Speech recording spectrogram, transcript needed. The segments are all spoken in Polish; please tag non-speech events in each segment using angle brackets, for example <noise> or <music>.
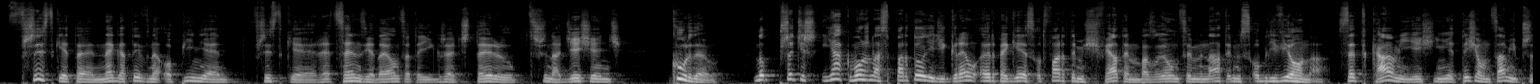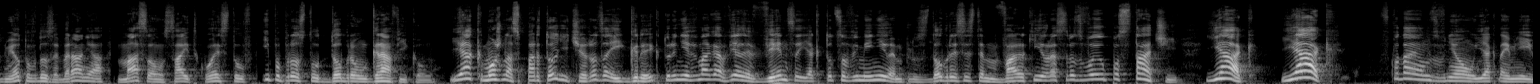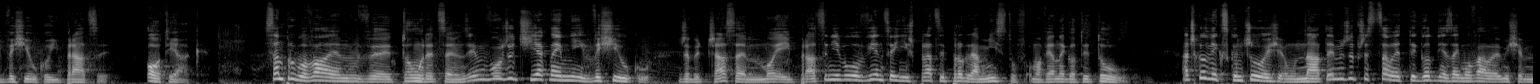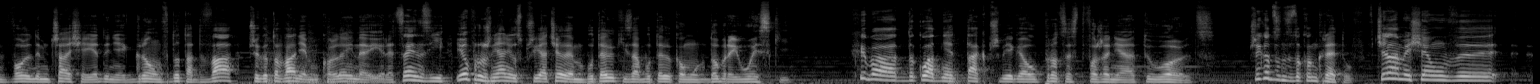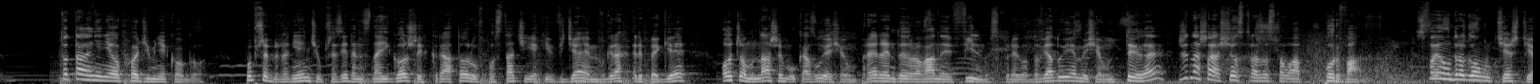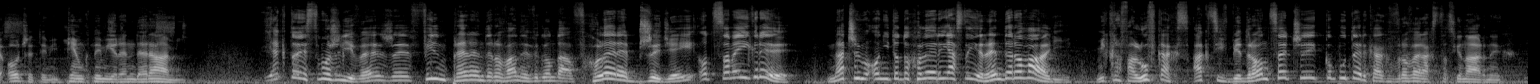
Wszystkie te negatywne opinie, wszystkie recenzje dające tej grze 4 lub 3 na 10. Kurde, no przecież jak można spartolić grę RPG z otwartym światem bazującym na tym z Obliviona? Setkami, jeśli nie tysiącami przedmiotów do zebrania, masą side questów i po prostu dobrą grafiką. Jak można spartolić rodzaj gry, który nie wymaga wiele więcej jak to co wymieniłem, plus dobry system walki oraz rozwoju postaci? Jak? Jak? wkładając w nią jak najmniej wysiłku i pracy. Ot jak. Sam próbowałem w tą recenzję włożyć jak najmniej wysiłku, żeby czasem mojej pracy nie było więcej niż pracy programistów omawianego tytułu. Aczkolwiek skończyło się na tym, że przez całe tygodnie zajmowałem się w wolnym czasie jedynie grą w Dota 2, przygotowaniem kolejnej recenzji i opróżnianiu z przyjacielem butelki za butelką dobrej whisky. Chyba dokładnie tak przebiegał proces tworzenia Two Worlds. Przechodząc do konkretów, wcielamy się w... Totalnie nie obchodzi mnie kogo. Po przebrnięciu przez jeden z najgorszych kreatorów postaci, jakie widziałem w grach RPG, oczom naszym ukazuje się prerenderowany film, z którego dowiadujemy się tyle, że nasza siostra została porwana. Swoją drogą cieszcie oczy tymi pięknymi renderami. Jak to jest możliwe, że film prerenderowany wygląda w cholerę brzydziej od samej gry? Na czym oni to do cholery jasnej renderowali? Mikrofalówkach z akcji w Biedronce czy komputerkach w rowerach stacjonarnych?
